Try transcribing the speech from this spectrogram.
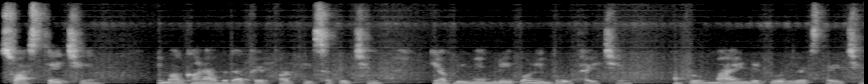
સ્વાસ્થ્ય છે એમાં ઘણા બધા ફેરફાર થઈ શકે છે કે આપણી મેમરી પણ ઇમ્પ્રૂવ થાય છે, આપણું માઇન્ડ એટલું રિલેક્સ થાય છે,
